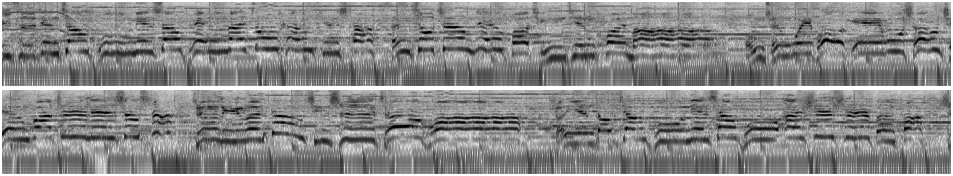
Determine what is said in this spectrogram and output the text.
为此间江湖年少偏爱纵横天下，恩仇趁年华，轻剑快马。红尘未破也无声牵挂，只恋生杀，醉里论道，心事这话。转眼到江湖年少不谙世事繁华，是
